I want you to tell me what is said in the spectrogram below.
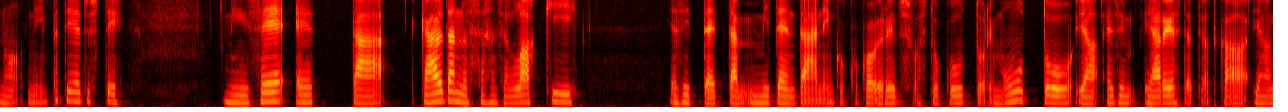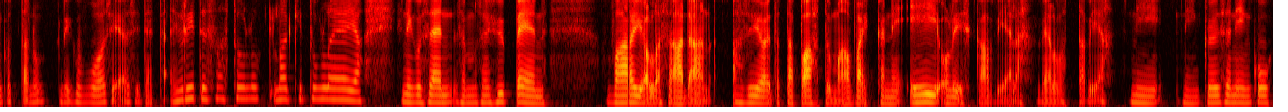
no niinpä tietysti. Niin se, että käytännössähän se laki ja sitten, että miten tämä niin koko yritysvastuukulttuuri muuttuu ja esim. järjestöt, jotka on jankottanut niin vuosia sitten, että yritysvastuulaki tulee ja, ja niin sen semmoisen hypeen varjolla saadaan asioita tapahtumaan, vaikka ne ei olisikaan vielä velvoittavia, niin, niin kyllä se niin kuin,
